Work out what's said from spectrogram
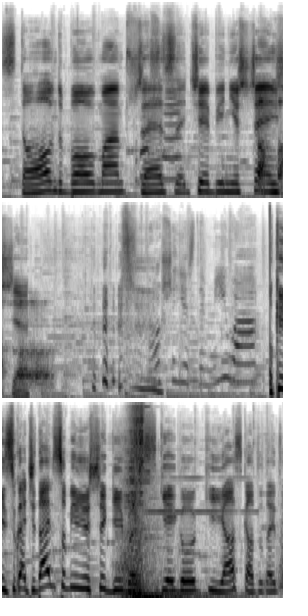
stąd, bo mam przez ciebie nieszczęście. Proszę, jestem miła. Okej, słuchajcie, dałem sobie jeszcze gamerskiego kijaska tutaj. To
